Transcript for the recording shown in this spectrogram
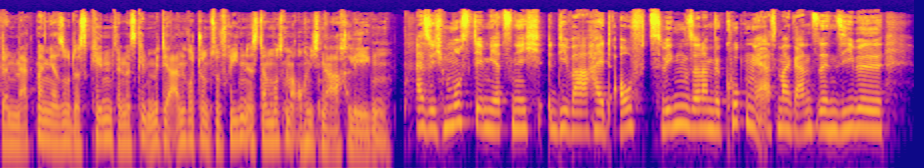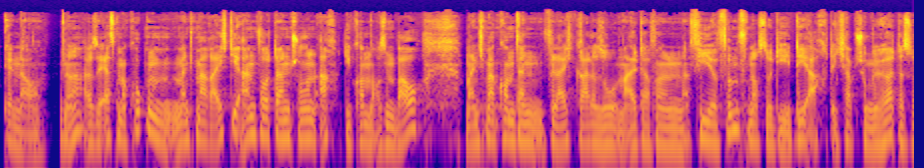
dann merkt man ja so, das Kind, wenn das Kind mit der Antwort schon zufrieden ist, dann muss man auch nicht nachlegen. Also ich muss dem jetzt nicht die Wahrheit aufzwingen, sondern wir gucken erstmal ganz sensibel, Genau. Ne? Also erstmal gucken, manchmal reicht die Antwort dann schon, ach, die kommen aus dem Bauch. Manchmal kommt dann vielleicht gerade so im Alter von vier, fünf noch so die Idee, ach, ich habe schon gehört, dass,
